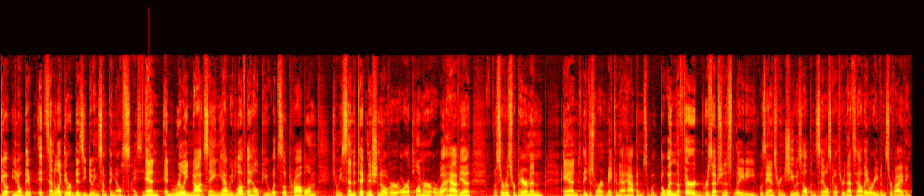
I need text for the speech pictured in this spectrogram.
go, you know, they, it sounded like they were busy doing something else. I see. And, and really not saying, yeah, we'd love to help you. What's the problem? Can we send a technician over or a plumber or what have you, a service repairman? And they just weren't making that happen. So, but when the third receptionist lady was answering, she was helping sales go through, and that's how they were even surviving.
